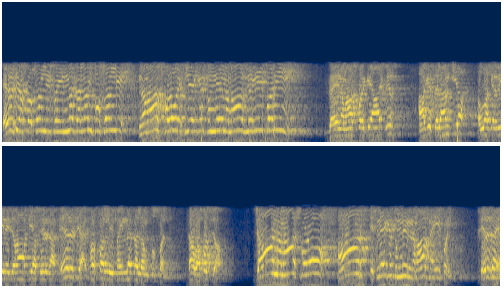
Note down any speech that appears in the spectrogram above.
ارجع فصل فإنك لم تصلي نماز پڑھو، اس لیے کہ تم نے نماز نہیں پڑھی۔ گئے نماز پڑھ کے آئے پھر۔ آگے سلام کیا، اللہ کے نبی نے جواب دیا، پھر کہا فصلی لم تصلي کہا، واپس جاؤ۔ جاؤ، نماز پڑھو۔ اور اس لیے کہ تم نے نماز نہیں پڑھی۔ پھر گئے۔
